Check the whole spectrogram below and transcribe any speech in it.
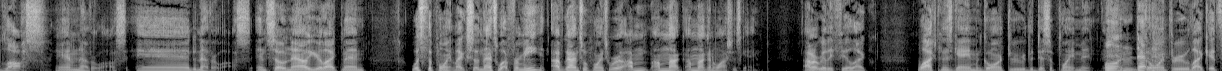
loss and another loss and another loss. And so now you're like, man, what's the point? Like, so and that's what for me. I've gotten to a point where I'm I'm not I'm not going to watch this game. I don't really feel like watching this game and going through the disappointment Well, and and that- going through like it's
